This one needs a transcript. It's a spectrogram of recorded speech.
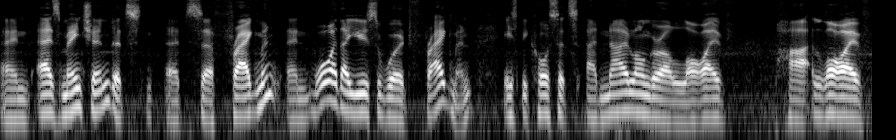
And as mentioned, it's, it's a fragment. And why they use the word fragment is because it's a, no longer a live, part, live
